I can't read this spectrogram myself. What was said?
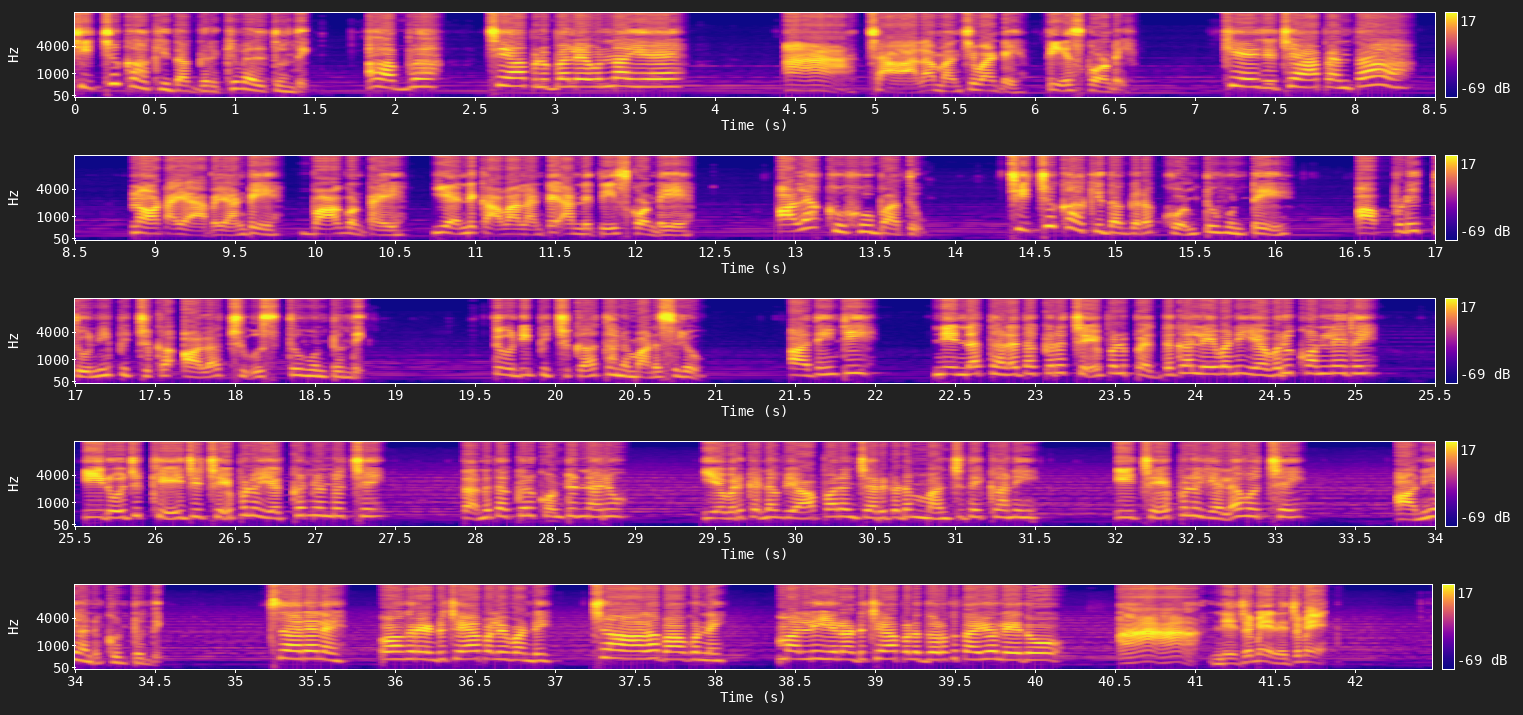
చిచ్చుకాకి దగ్గరికి వెళ్తుంది. అబ్బా చేపలు భలే ఉన్నాయే. ఆ చాలా మంచివండి. తీసుకోండి. కేజీ చేప ఎంత నూట యాభై అండి. బాగుంటాయి. ఎన్ని కావాలంటే అన్ని తీసుకోండి. అలా కుహుబాతు చిచ్చుకాకి దగ్గర కొంటూ ఉంటే అప్పుడే తుని పిచ్చుక అలా చూస్తూ ఉంటుంది. తుని పిచ్చుక తన మనసులో అదేంటి? నిన్న తన దగ్గర చేపలు పెద్దగా లేవని ఎవరు కొనలేదే? ఈరోజు కేజీ చేపలు ఎక్కడి నుండొచ్చాయి? తన దగ్గర కొంటున్నారు. ఎవరికైనా వ్యాపారం జరగడం మంచిదే కాని ఈ చేపలు ఎలా వచ్చాయి? అని అనుకుంటుంది. సరేలే ఒక రెండు చేపలు ఇవ్వండి. చాలా బాగున్నాయి. మళ్ళీ ఇలాంటి చేపలు దొరుకుతాయో లేదో? ఆ ఆ, నిజమే నిజమే.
